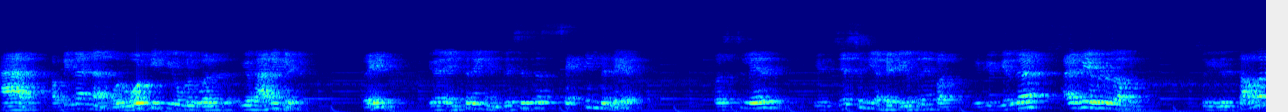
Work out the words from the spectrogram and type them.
have. அப்படின்னா என்ன? ஒரு ஓடிபி உங்களுக்கு வருது. You having it right you are entering in this is the second layer first layer it's just in your head user name password if you give that I will be able to log in so இது தவிர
